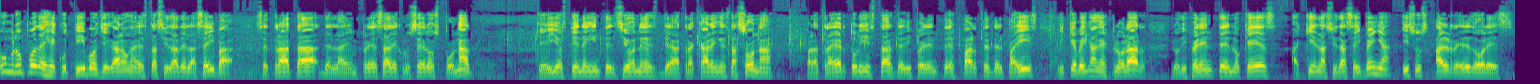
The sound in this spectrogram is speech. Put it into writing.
Un grupo de ejecutivos llegaron a esta ciudad de La Ceiba. Se trata de la empresa de cruceros Ponat, que ellos tienen intenciones de atracar en esta zona para traer turistas de diferentes partes del país y que vengan a explorar lo diferente en lo que es aquí en la ciudad ceibeña y sus alrededores.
